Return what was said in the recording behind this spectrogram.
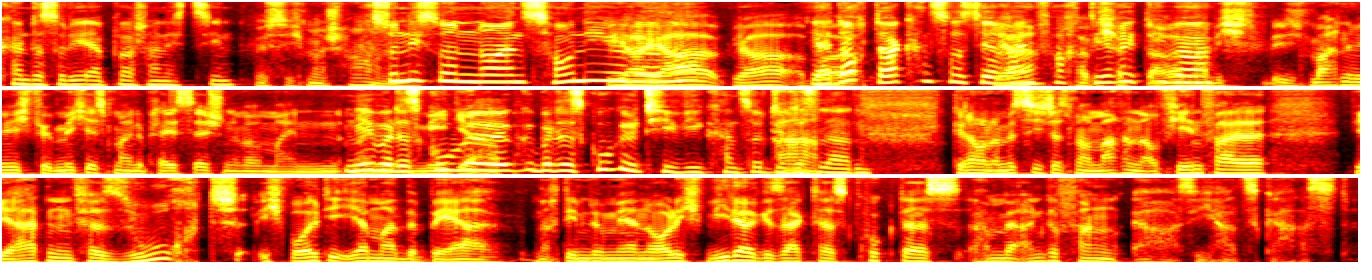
könntest du die App wahrscheinlich ziehen. Müsste ich mal schauen. Hast du nicht so einen neuen Sony? Ja, oder ja, ja. Ja, doch, da kannst du es dir ja, einfach direkt ich über. Ich, ich mache nämlich, für mich ist meine Playstation immer mein. Nee, über, das Google, über das Google TV kannst du dir ah, das laden. Genau, dann müsste ich das mal machen. Auf jeden Fall, wir hatten versucht, ich wollte ihr mal The Bear, nachdem du mir neulich wieder gesagt hast, guck das, haben wir angefangen. Ja, sie hat's gehasst.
